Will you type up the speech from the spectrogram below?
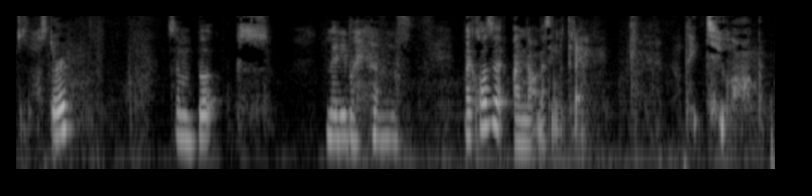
disaster. Some books, many brands. My closet, I'm not messing with today. It'll take too long.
